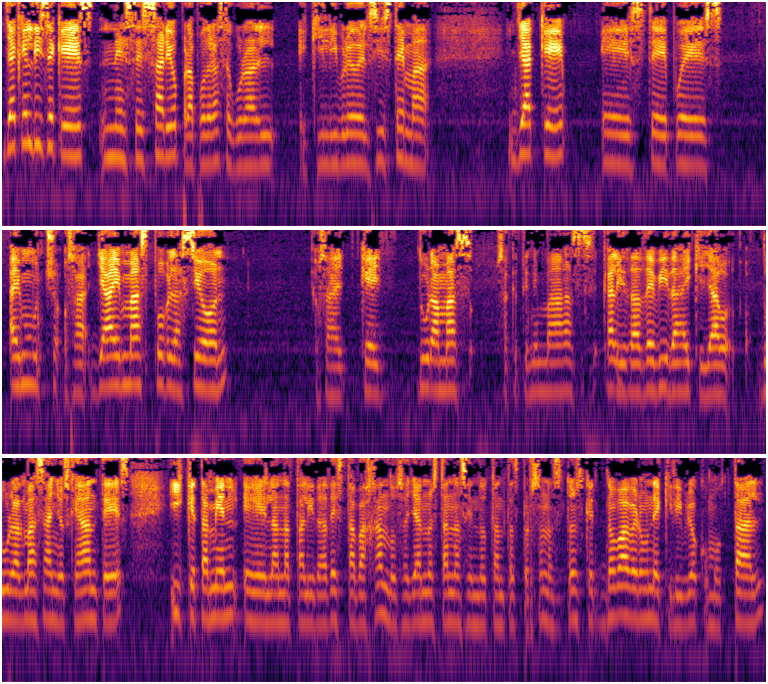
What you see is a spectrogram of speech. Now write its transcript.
ya que él dice que es necesario para poder asegurar el equilibrio del sistema, ya que este pues hay mucho, o sea, ya hay más población, o sea, que dura más, o sea, que tiene más calidad de vida y que ya duran más años que antes y que también eh, la natalidad está bajando, o sea, ya no están naciendo tantas personas. Entonces, que no va a haber un equilibrio como tal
